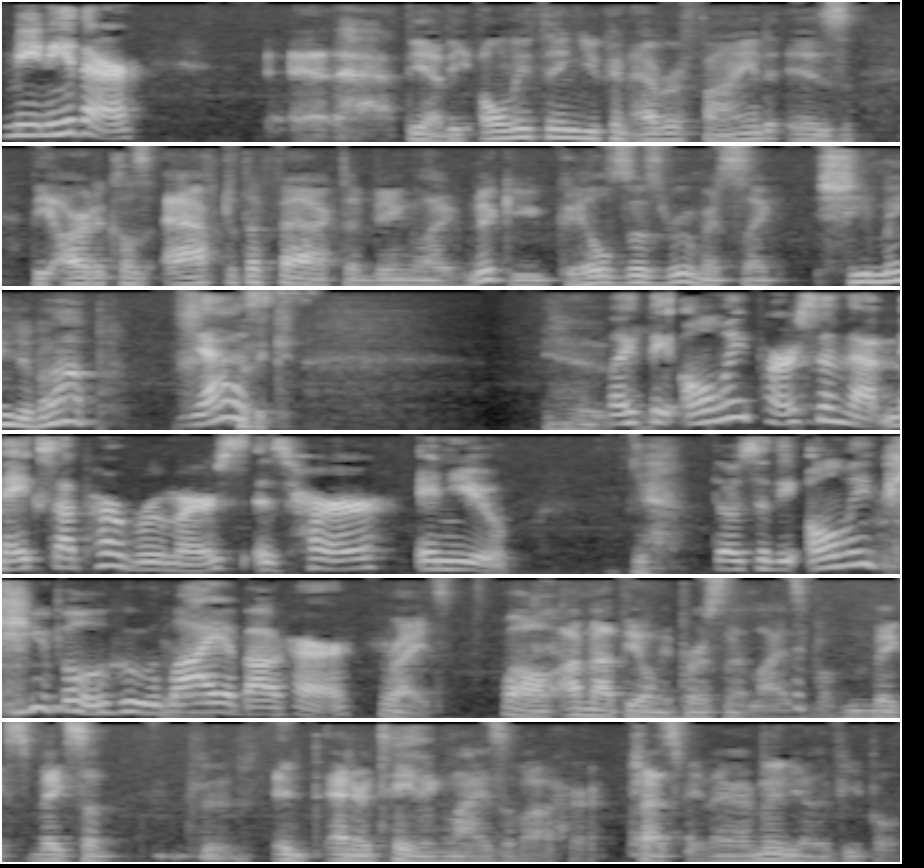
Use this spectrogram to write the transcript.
Me neither. Eh, yeah, the only thing you can ever find is the articles after the fact of being like, Nikki kills this rumor. It's like, she made it up. Yes. Like, yeah, Like the only person that makes up her rumors is her and you. yeah, Those are the only people who lie about her. right. Well, I'm not the only person that lies about makes makes up uh, entertaining lies about her. Trust me, there are many other people.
